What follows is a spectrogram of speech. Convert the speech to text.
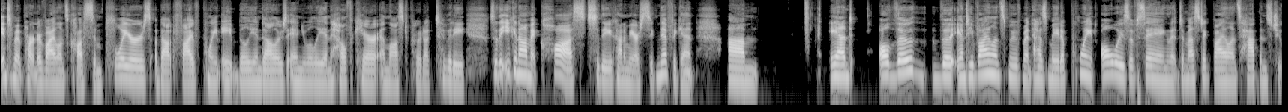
Intimate partner violence costs employers about $5.8 billion annually in healthcare and lost productivity. So the economic costs to the economy are significant. Um, and although the anti violence movement has made a point always of saying that domestic violence happens to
